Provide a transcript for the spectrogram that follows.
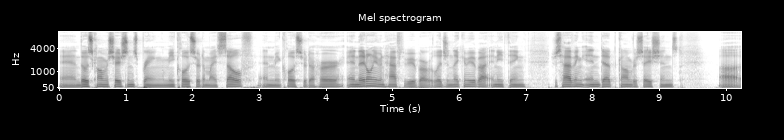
And those conversations bring me closer to myself and me closer to her. And they don't even have to be about religion. They can be about anything. Just having in-depth conversations uh,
